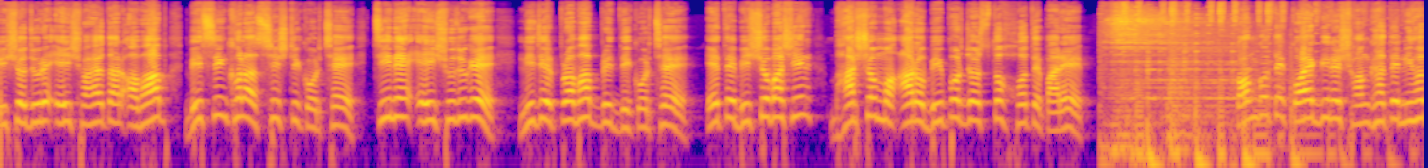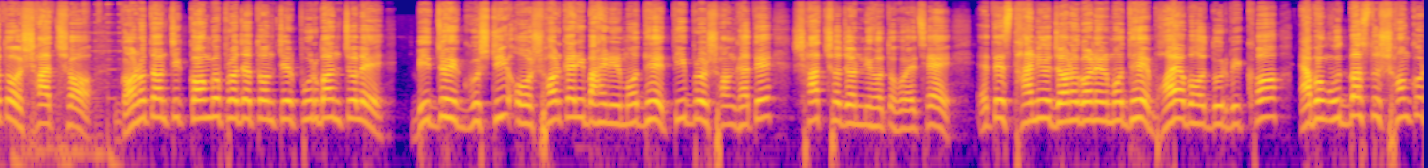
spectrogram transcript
বিশ্বজুড়ে এই সহায়তার অভাব বিশৃঙ্খলা সৃষ্টি করছে। চীনে এই সুযোগে নিজের প্রভাব বৃদ্ধি করছে। এতে বিশ্ববাসীর ভারসাম্য আরও বিপর্যস্ত হতে পারে। কঙ্গোতে কয়েকদিনের সংঘাতে নিহত সাতশো। গণতান্ত্রিক কঙ্গো প্রজাতন্ত্রের পূর্বাঞ্চলে বিদ্রোহী গোষ্ঠী ও সরকারি বাহিনীর মধ্যে তীব্র সংঘাতে সাতশো জন নিহত হয়েছে। এতে স্থানীয় জনগণের মধ্যে ভয়াবহ দুর্ভিক্ষ এবং উদ্বাস্তু সংকট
